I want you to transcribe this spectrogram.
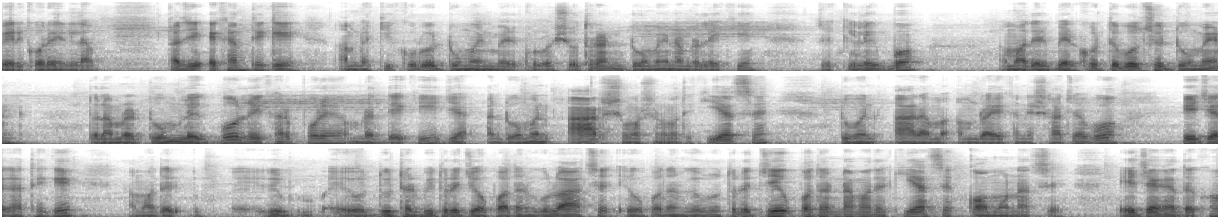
বের করে নিলাম। কাজে এখান থেকে আমরা কি করব? ডোমেন বের করব। সুতরাং ডোমেন আমরা লিখি, যে কী লিখব? আমাদের বের করতে বলছে ডোমেন তাহলে আমরা ডোম লিখব। লেখার পরে আমরা দেখি যে ডোমেন আর সমস্যার মধ্যে কী আছে? ডোমেন আর আমরা এখানে সাজাবো। এই জায়গা থেকে আমাদের দুইটার ভিতরে যে উপাদানগুলো আছে, এই উপাদানগুলোর ভিতরে যে উপাদানটা আমাদের কি আছে? কমন আছে। এই জায়গা দেখো,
